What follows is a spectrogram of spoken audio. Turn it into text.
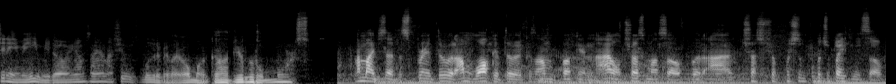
She didn't even eat me though, you know what I'm saying? Like, she was me like, oh my god, you little morsel. I might just have to sprint through it. I'm walking through it because I'm fucking, I don't trust myself, but I trust, put your, put your faith in yourself.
